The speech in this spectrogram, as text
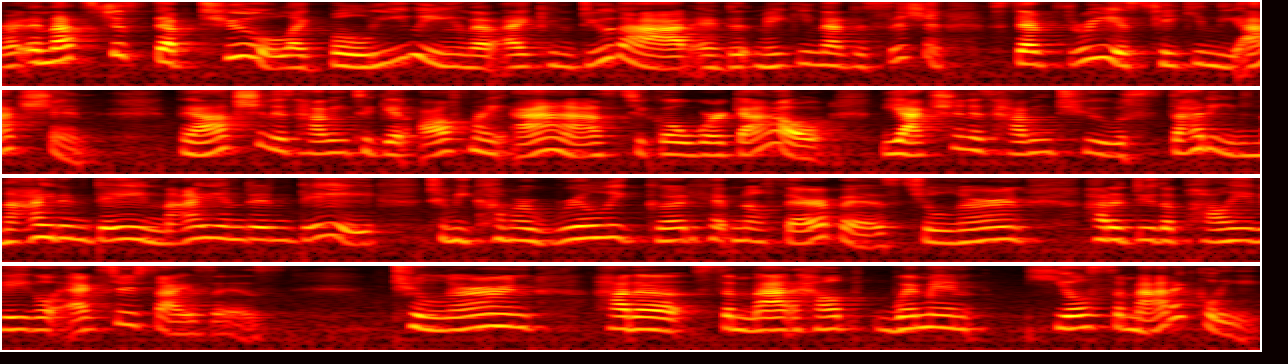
right and that's just step two like believing that i can do that and making that decision step three is taking the action The action is having to get off my ass to go work out. The action is having to study night and day, night and day to become a really good hypnotherapist, to learn how to do the polyvagal exercises, to learn how to somat- help women heal somatically.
